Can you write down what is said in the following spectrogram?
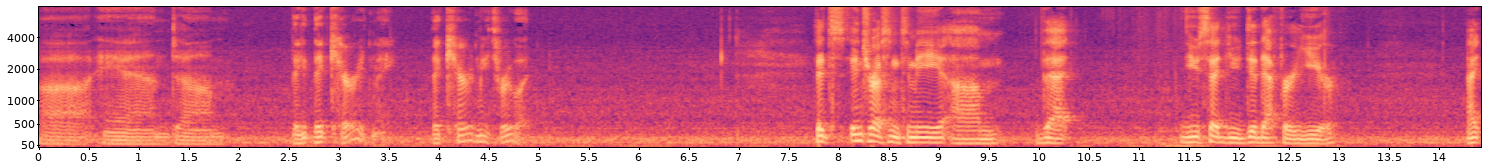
uh, and um, they they carried me. They carried me through it. It's interesting to me um, that you said you did that for a year. I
